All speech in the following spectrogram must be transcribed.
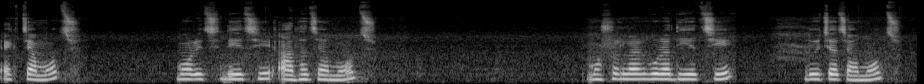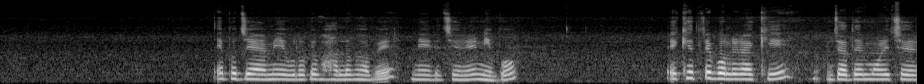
এক চামচ। মরিচ দিয়েছি, আধা চামচ। মশলার গুঁড়া দিয়েছি, দুই চা চামচ। এ পর্যায়ে আমি এগুলোকে ভালোভাবে নেড়ে চেড়ে নিব। এক্ষেত্রে বলে রাখি, যাদের মরিচের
